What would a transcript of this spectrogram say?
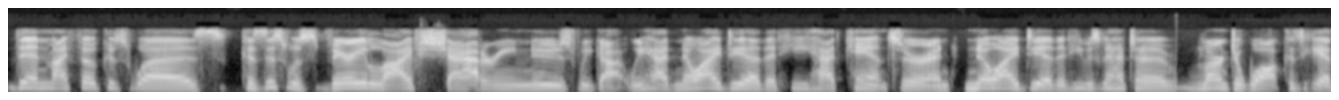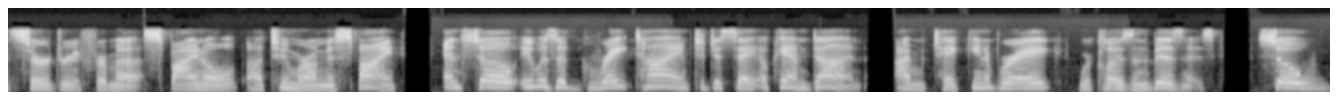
then my focus was because this was very life shattering news we got. We had no idea that he had cancer and no idea that he was going to have to learn to walk because he had surgery from a spinal uh, tumor on his spine. And so it was a great time to just say, okay, I'm done. I'm taking a break. We're closing the business. So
